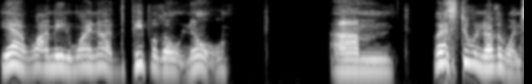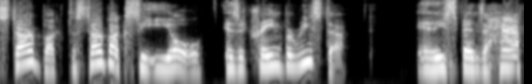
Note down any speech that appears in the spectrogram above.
yeah, well, I mean, why not? The people don't know. Um, let's do another one. Starbucks, the Starbucks CEO is a trained barista, and he spends a half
